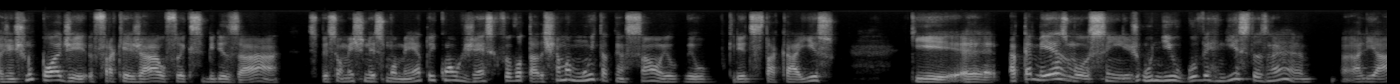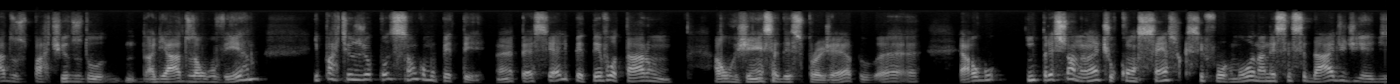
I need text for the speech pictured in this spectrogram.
a gente não pode fraquejar ou flexibilizar especialmente nesse momento e com a urgência que foi votada. Chama muita atenção, eu, eu queria destacar isso, que é, até mesmo assim, uniu governistas, né, aliados, partidos do, aliados ao governo, e partidos de oposição, como o PT. Né, PSL e PT votaram a urgência desse projeto. É, é algo impressionante o consenso que se formou na necessidade de, de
